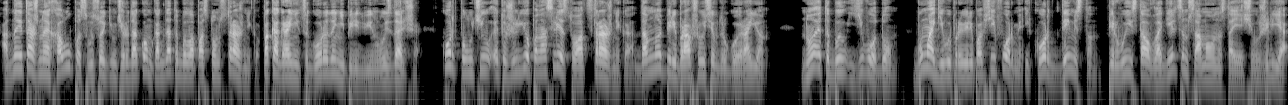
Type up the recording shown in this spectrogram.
Одноэтажная халупа с высоким чердаком когда-то была постом стражников, пока граница города не передвинулась дальше. Корт получил это жилье по наследству от стражника, давно перебравшегося в другой район. Но это был его дом. Бумаги выправили по всей форме, и Корт Демистон впервые стал владельцем самого настоящего жилья.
